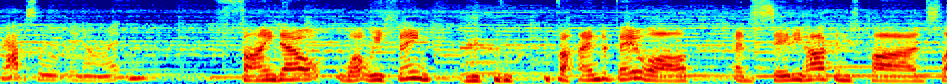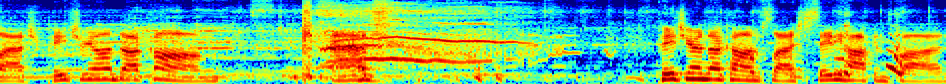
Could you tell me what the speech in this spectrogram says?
Absolutely not. Find out what we think behind the paywall at Sadie Hawkins Pod slash patreon.com at patreon.com slash Sadie Hawkins Pod.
